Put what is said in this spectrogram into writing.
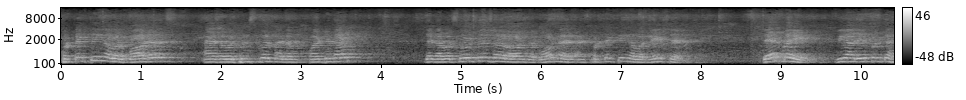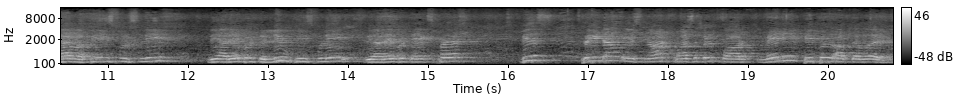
protecting our borders as our principal madam pointed out that our soldiers are on the border and protecting our nation. Thereby, we are able to have a peaceful sleep, we are able to live peacefully, we are able to express. This freedom is not possible for many people of the world.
